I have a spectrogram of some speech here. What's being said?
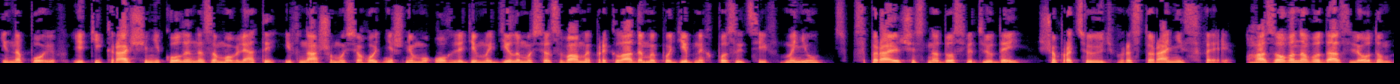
і напоїв, які краще ніколи не замовляти. І в нашому сьогоднішньому огляді ми ділимося з вами прикладами подібних позицій в меню, спираючись на досвід людей, що працюють в ресторанній сфері. Газована вода з льодом.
